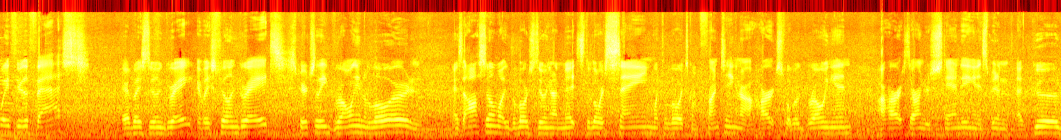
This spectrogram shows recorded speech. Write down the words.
halfway through the fast. Everybody's doing great. Everybody's feeling great. Spiritually growing in the Lord. And, it's awesome what the Lord's doing in our midst. The Lord's saying, what the Lord's confronting in our hearts, what we're growing in our hearts, our understanding. And it's been a good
